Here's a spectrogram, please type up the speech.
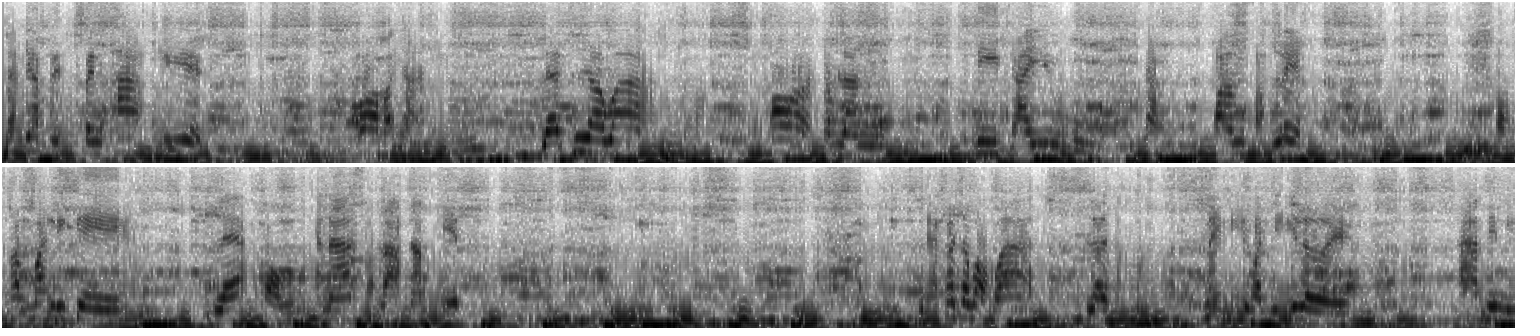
และเนี่ยเป็นเป็นภาพที่พ่อเขาอยากเห็นและเชื่อว่าพ่อกำลังดีใจอยู่กับความสำเร็จ ของคำว่าลิเก และของคณะสอนรามน้ำเพชรและก็จะบอกว่าเราจะไม่มีวันนี้เลย ถ้าไม่มี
